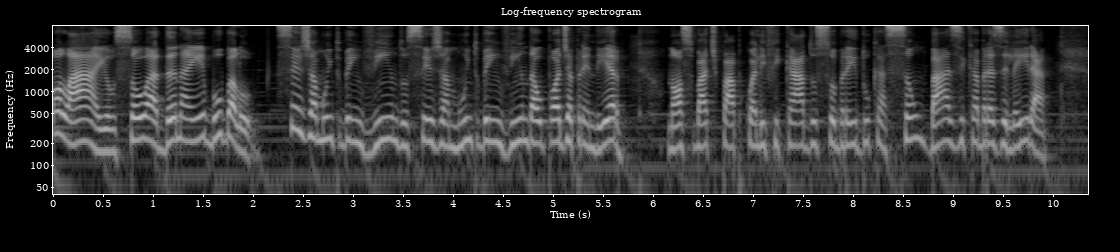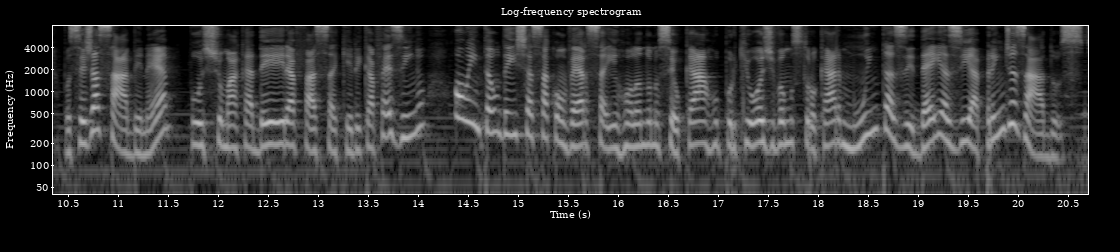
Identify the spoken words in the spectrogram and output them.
Olá, eu sou a Danae Búbalo. Seja muito bem-vindo, seja muito bem-vinda ao Pode Aprender, nosso bate-papo qualificado sobre a educação básica brasileira. Você já sabe, né? Puxe uma cadeira, faça aquele cafezinho ou então deixe essa conversa aí rolando no seu carro, porque hoje vamos trocar muitas ideias e aprendizados.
